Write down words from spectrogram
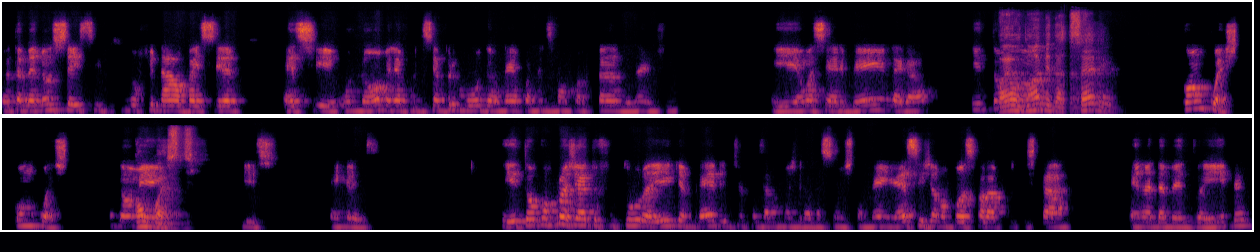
Eu também não sei se no final vai ser esse o nome, né? Porque sempre mudam, né? Quando eles vão cortando, né? Enfim. E é uma série bem legal. Então, Qual é o nome da série? Conquest. Conquest. Conquest. Isso, em inglês. E estou com um projeto futuro aí, que é breve, a gente vai fazer algumas gravações também. Esse já não posso falar porque está em andamento ainda,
